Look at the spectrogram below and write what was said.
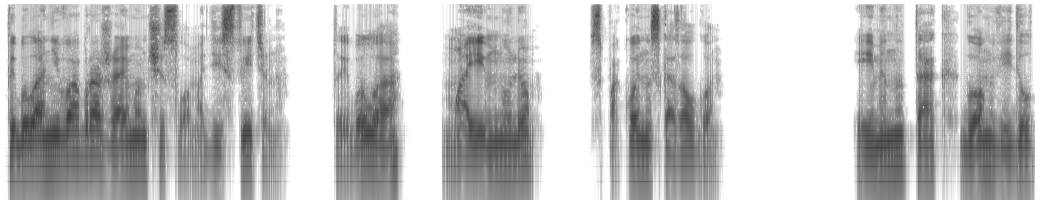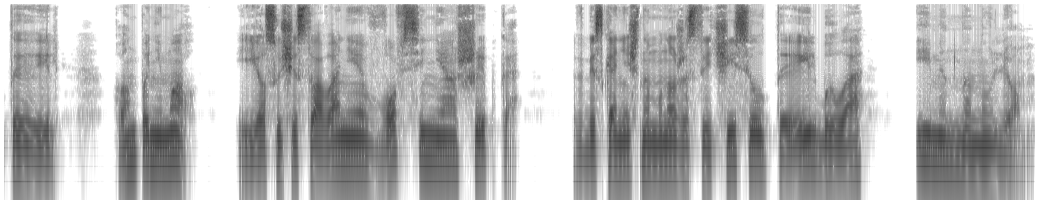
Ты была не воображаемым числом, а действительным. Ты была моим нулем, — спокойно сказал Гон. Именно так Гон видел Тейль. Он понимал, ее существование вовсе не ошибка. В бесконечном множестве чисел Тейль была именно нулем.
